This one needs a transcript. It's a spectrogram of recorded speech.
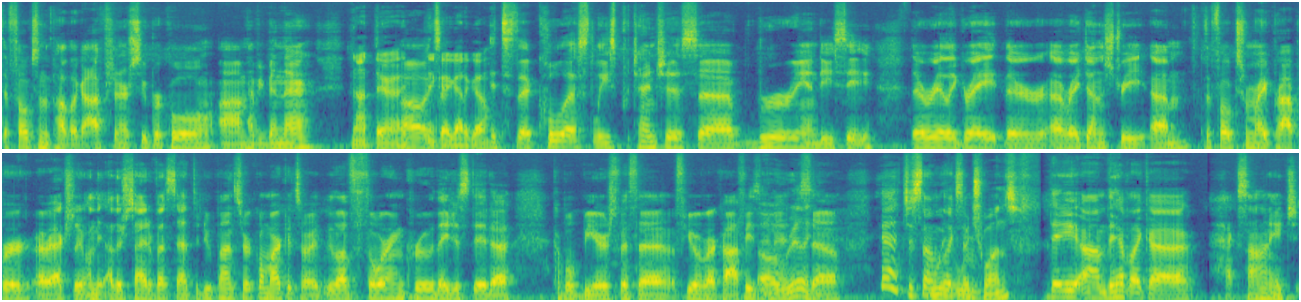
The folks in the public option are super cool. Um, have you been there? Not there. I Oh, think I gotta go. It's the coolest, least pretentious uh, brewery in DC. They're really great. They're uh, right down the street. Um, the folks from Right Proper are actually on the other side of us at the DuPont Circle Market. So we love Thor and crew. They just did a couple beers with uh, a few of our coffees. Oh, in it. really? So yeah, just some Wh- like some, which ones? They um, they have like a Haxan H.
